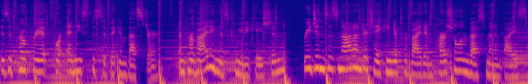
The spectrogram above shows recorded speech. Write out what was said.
is appropriate for any specific investor. In providing this communication, Regions is not undertaking to provide impartial investment advice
